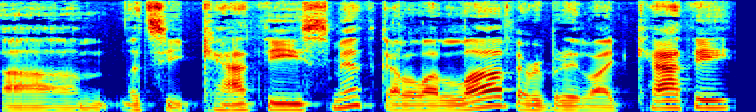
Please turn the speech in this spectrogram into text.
Um, let's see, Kathy Smith got a lot of love. Everybody liked Kathy.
